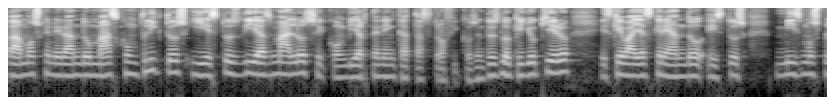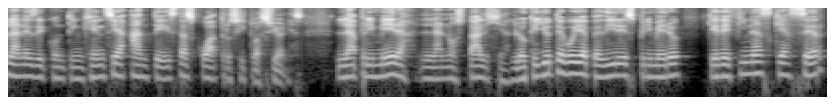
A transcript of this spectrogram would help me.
vamos generando más conflictos y estos días malos se convierten en catastróficos. Entonces lo que yo quiero es que vayas creando estos mismos planes de contingencia ante estas cuatro situaciones. La primera, la nostalgia. Lo que yo te voy a pedir es primero que definas qué hacer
